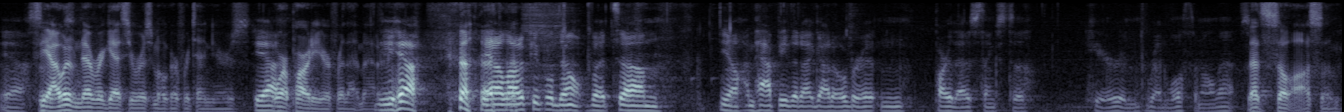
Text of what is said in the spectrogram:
Yeah. See, so I would have never guessed you were a smoker for ten years. Yeah. Or a partier for that matter. Yeah, yeah. A lot of people don't, but um, you know, I'm happy that I got over it, and part of that is thanks to here and Red Wolf and all that. So. That's so awesome.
